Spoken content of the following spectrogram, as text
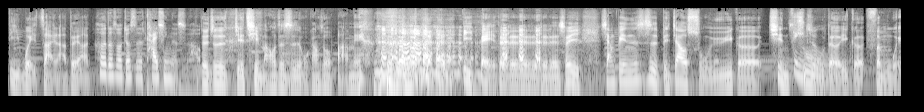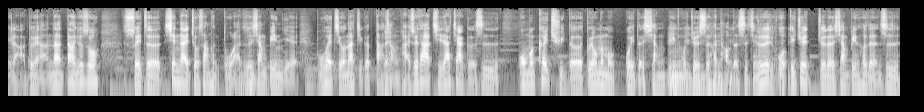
地位在啦，对啊。喝的时候就是开心的时候，对，就是节庆嘛，或者是我刚刚说把妹，对对对必备，对对对对对对，所以香槟是比较属于一个庆祝的一个氛围啦，对啊。那当然就是说，随着现在酒商很多啦，就是香槟也不会只有那几个大厂牌，所以它其实它价格是我们可以取得不用那么贵的香。香槟，我觉得是很好的事情。就是我的确觉得香槟喝的人是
